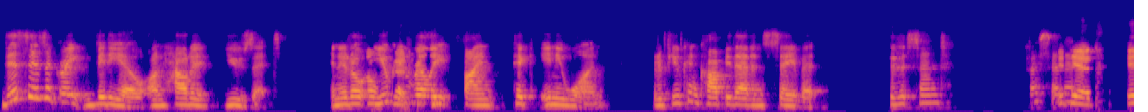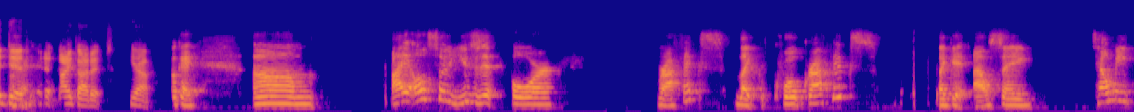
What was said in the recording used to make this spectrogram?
this is a great video on how to use it. And it'll, Oh, you can really find, pick any one. But if you can copy that and save it, did it send? Did I send it it? did it did Okay. i got it yeah Okay. Um, I also use it for graphics, like quote graphics. Like it, I'll say, tell me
